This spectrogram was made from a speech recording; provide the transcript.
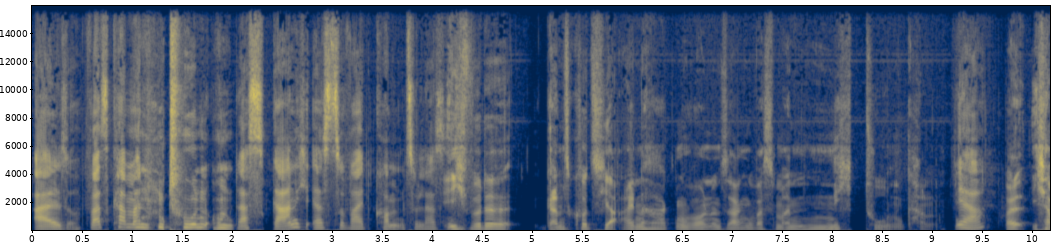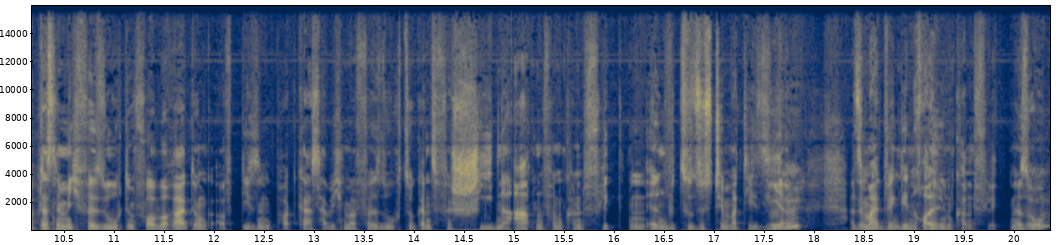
Also, was kann man tun, um das gar nicht erst so weit kommen zu lassen? Ich würde ganz kurz hier einhaken wollen und sagen, was man nicht tun kann. Ja. Weil ich habe das nämlich versucht. In Vorbereitung auf diesen Podcast habe ich mal versucht, so ganz verschiedene Arten von Konflikten irgendwie zu systematisieren. Mhm. Also meinetwegen den Rollenkonflikt. Ne? So mhm.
